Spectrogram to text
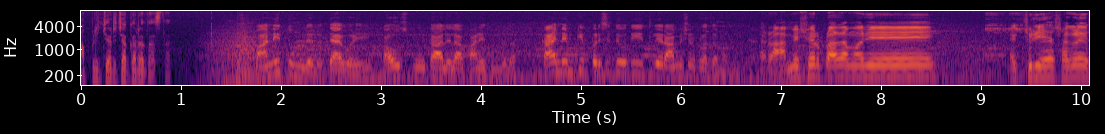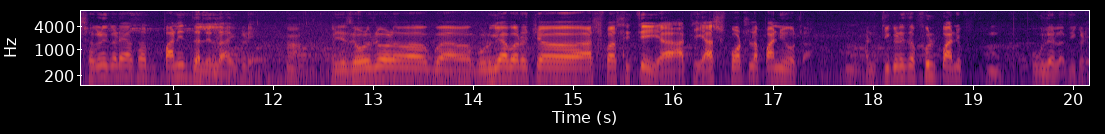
आपली चर्चा करत असतात. पाणी तुंबलेलं त्यावेळी पाऊस मोठा आलेला पाणी तुंबलेलं काय नेमकी परिस्थिती होती इथली रामेश्वर प्लाझामध्ये रामेश्वर प्लाझामध्ये ॲक्च्युली हे सगळे सगळीकडे असं पाणीच झालेलं आहे इकडे. हां. म्हणजे जवळजवळ अ, ग- गुडघ्याभरच्या आसपास इथे ह्या आता ह्या स्पॉटला पाणी होता. आणि तिकडे तर फुल पाणी फु- फुगलेलं तिकडे.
